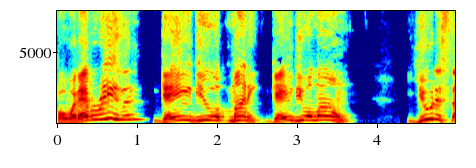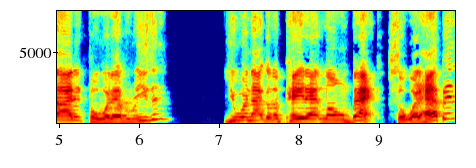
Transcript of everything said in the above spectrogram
for whatever reason, gave you money, gave you a loan. You decided for whatever reason you were not going to pay that loan back. So what happened?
